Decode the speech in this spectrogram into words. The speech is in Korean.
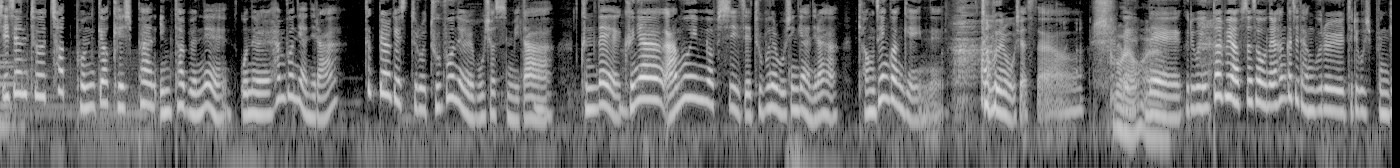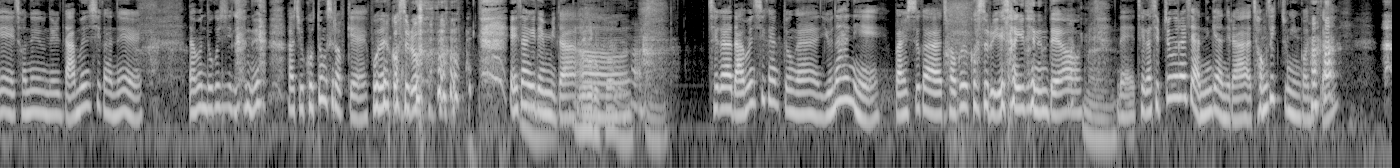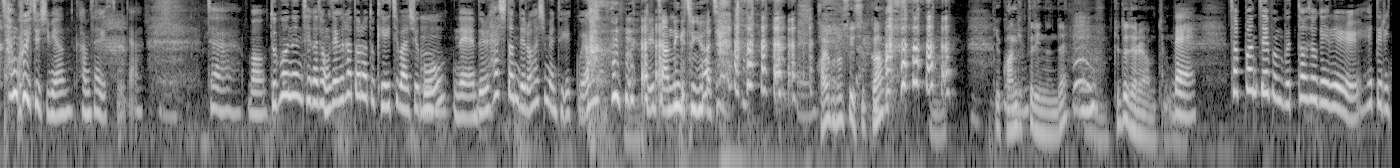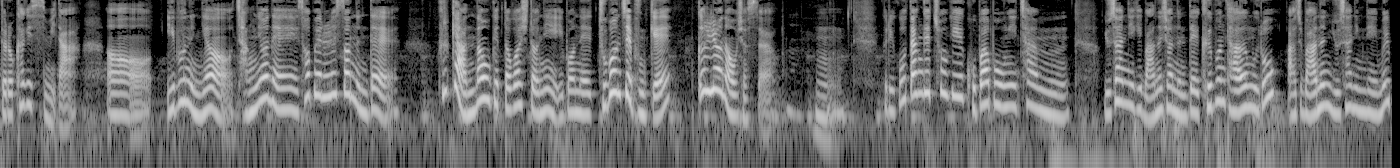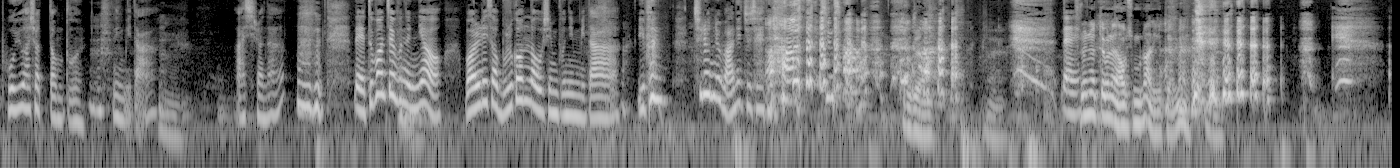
시즌2 첫 본격 게시판 인터뷰는 오늘 한 분이 아니라 특별 게스트로 두 분을 모셨습니다. 근데 그냥 아무 의미 없이 이제 두 분을 모신 게 아니라 경쟁 관계에 있는 두 분을 모셨어요. 그러네요. 네, 네. 그리고 인터뷰에 앞서서 오늘 한 가지 당부를 드리고 싶은 게 저는 오늘 남은 시간을 남은 녹음 시간을 아주 고통스럽게 보낼 것으로 예상이 됩니다. 왜 그럴까요? 왜? 어, 제가 남은 시간 동안 유난히 말수가 적을 것으로 예상이 되는데요. 네. 네, 제가 집중을 하지 않는 게 아니라 정색 중인 거니까 참고해 주시면 감사하겠습니다. 자, 뭐 두 분은 제가 정색을 하더라도 개의치 마시고 네, 늘 하시던 대로 하시면 되겠고요. 개의치 않는 게 중요하죠. 과연 그럴 수 있을까? 네. 관객들이 있는데 음. 기대되네요 아무튼. 네. 첫 번째 분부터 소개를 해드리도록 하겠습니다. 어, 이분은요, 작년에 섭외를 했었는데, 그렇게 안 나오겠다고 하시더니, 이번에 두 번째 분께 끌려 나오셨어요. 음. 그리고 딴게 초기 고바봉이 참 유산익이 많으셨는데, 그분 다음으로 아주 많은 유산 닉네임을 보유하셨던 분입니다. 음. 아시려나? 네, 두 번째 분은요, 멀리서 물 건너 오신 분입니다. 이분 출연료 많이 주셔야 돼요. 진짜. 그러게요. 네. 출연료 때문에 나오신 분은 아니기 때문에. 네.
